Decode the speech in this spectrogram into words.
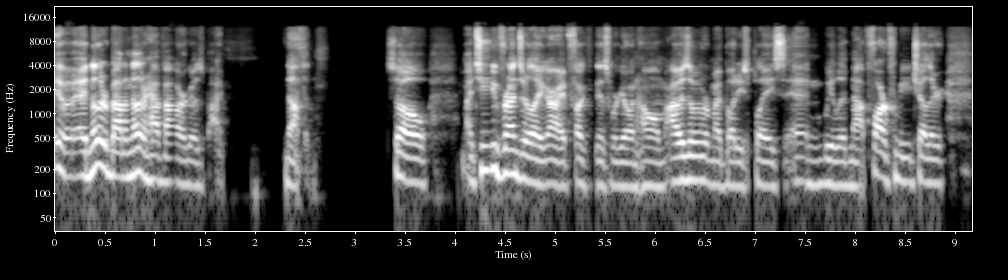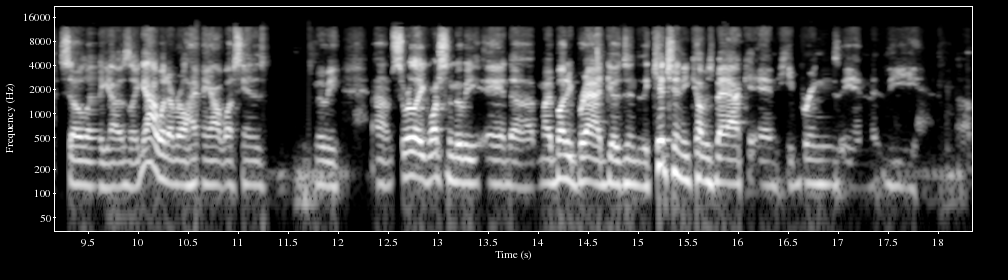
another about another half hour goes by, nothing. So my two friends are like, "All right, fuck this, we're going home." I was over at my buddy's place, and we live not far from each other. So like, I was like, "Yeah, whatever, I'll hang out, watch the end of this movie." Um, so we're like watching the movie, and uh, my buddy Brad goes into the kitchen. He comes back, and he brings in the uh,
